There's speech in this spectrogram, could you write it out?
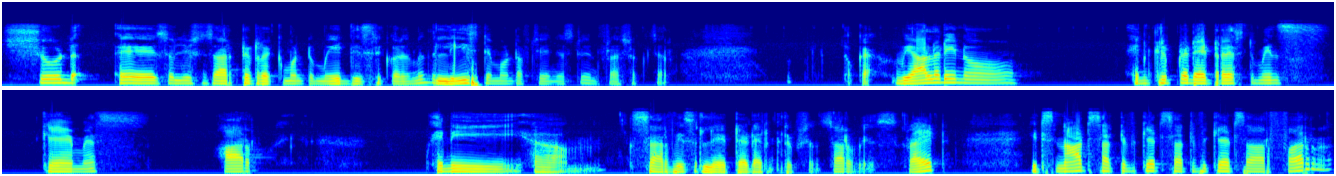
should a solutions architect recommend to meet this requirement? The least amount of changes to infrastructure. Okay, we already know encrypted at rest means KMS or any um, service related encryption service, right? It's not certificate. Certificates are for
